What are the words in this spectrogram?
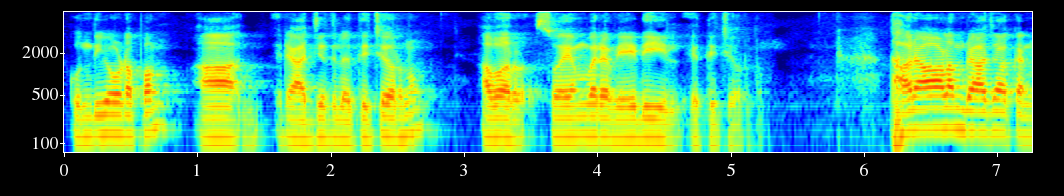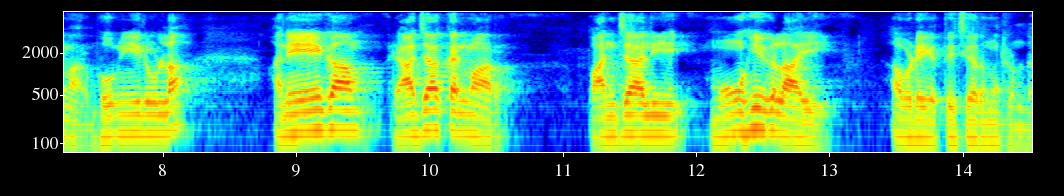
കുന്തിയോടൊപ്പം ആ രാജ്യത്തിൽ എത്തിച്ചേർന്നു. അവർ സ്വയംവര വേദിയിൽ എത്തിച്ചേർന്നു. ധാരാളം രാജാക്കന്മാർ ഭൂമിയിലുള്ള അനേകം രാജാക്കന്മാർ പാഞ്ചാലി മോഹികളായി അവിടെ എത്തിച്ചേർന്നിട്ടുണ്ട്.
